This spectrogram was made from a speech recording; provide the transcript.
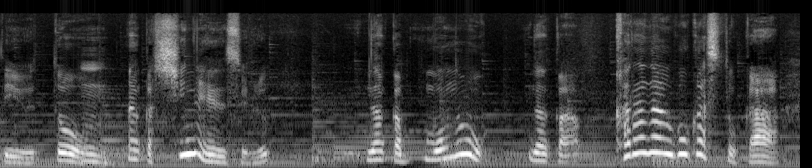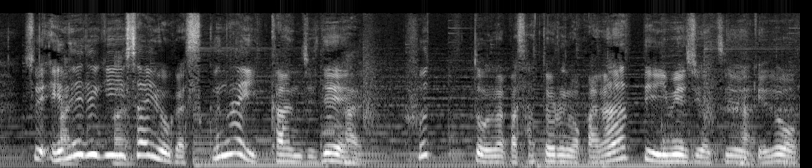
ていうと、うん。なんか思念する。なんか物をなんか体を動かすとかそういうエネルギー作用が少ない感じで、はい。ふっとなんか悟るのかなっていうイメージが強いけど、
